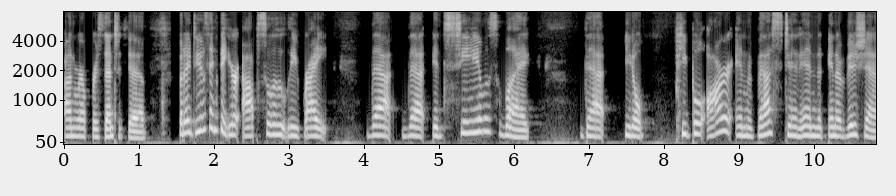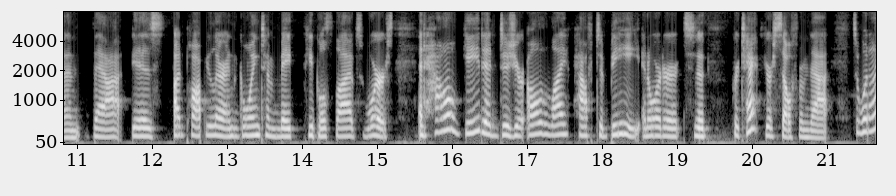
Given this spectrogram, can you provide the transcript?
unrepresentative. But I do think that you're absolutely right that that it seems like that you know people are invested in in a vision that is unpopular and going to make people's lives worse. And how gated does your own life have to be in order to protect yourself from that? So what I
